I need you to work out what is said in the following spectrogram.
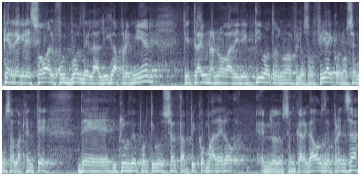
que regresó al fútbol de la Liga Premier, que trae una nueva directiva, otra nueva filosofía y conocemos a la gente del Club Deportivo Social Tampico Madero en los encargados de prensa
